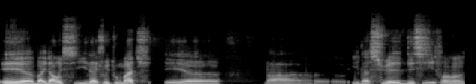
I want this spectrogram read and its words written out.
Et euh, bah, il a réussi, il a joué tout le match et euh, bah, il a su être décisif. Hein.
